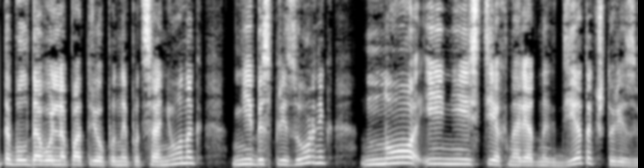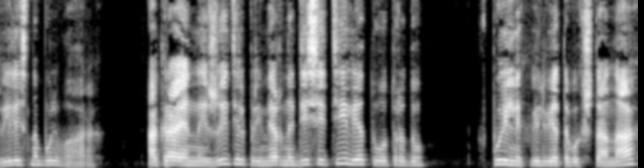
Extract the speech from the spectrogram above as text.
Это был довольно потрепанный пацаненок, не беспризорник, но и не из тех нарядных деток, что резвились на бульварах. Окраинный житель примерно десяти лет от роду, в пыльных вельветовых штанах,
